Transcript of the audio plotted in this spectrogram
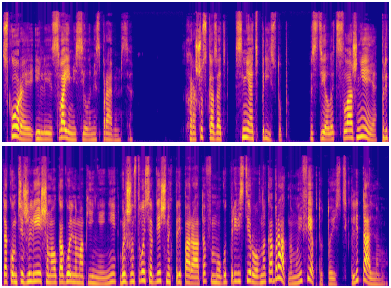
скорое или своими силами справимся. Хорошо сказать «снять приступ». Сделать сложнее. При таком тяжелейшем алкогольном опьянении большинство сердечных препаратов могут привести ровно к обратному эффекту, то есть к летальному.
